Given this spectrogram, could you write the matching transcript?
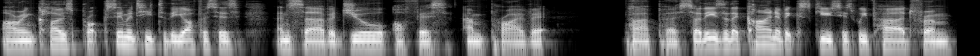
are in close proximity to the offices and serve a dual office and private purpose. So these are the kind of excuses we've heard from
